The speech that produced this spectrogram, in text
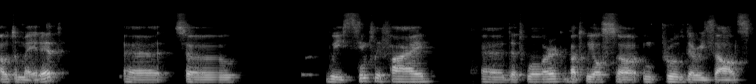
automated. Uh, so we simplify that work, but we also improve the results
